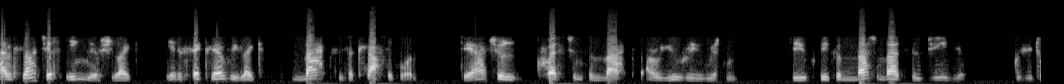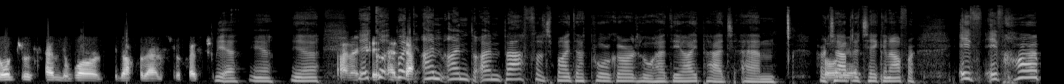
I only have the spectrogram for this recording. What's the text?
And it's not just English, like it affects every like maths is a classic one. The actual questions in maths are usually written. So you could be a mathematical genius. But if you don't understand the words, you're not going to answer the question. Yeah, yeah, yeah. And I Yeah, thi- go- and but I'm I'm I'm baffled by that poor girl who had the iPad, um, her Oh, tablet yeah. taken off her. If if her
